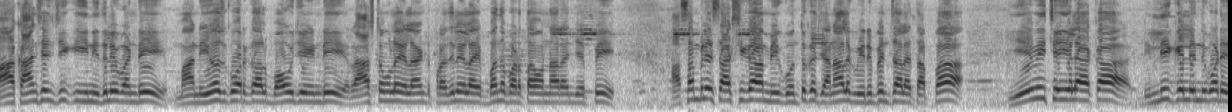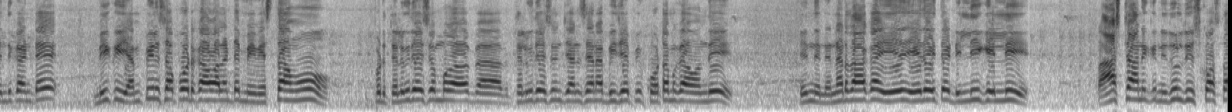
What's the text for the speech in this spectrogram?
మా కాన్స్టిట్యున్సీకి ఈ నిధులు ఇవ్వండి మా నియోజకవర్గాలు బాగు చేయండి రాష్ట్రంలో ఇలాంటి ప్రజలు ఇలా ఇబ్బంది పడతా ఉన్నారని చెప్పి అసెంబ్లీ సాక్షిగా మీ గొంతుక జనాలకు వినిపించాలి తప్ప ఏమీ చేయలేక ఢిల్లీకి వెళ్ళింది కూడా ఎందుకంటే మీకు ఎంపీలు సపోర్ట్ కావాలంటే మేము ఇస్తాము. ఇప్పుడు తెలుగుదేశం తెలుగుదేశం జనసేన బీజేపీ కూటమిగా ఉంది. ఇది నిన్నటిదాకా ఏ ఏదైతే ఢిల్లీకి వెళ్ళి రాష్ట్రానికి నిధులు తీసుకొస్తా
